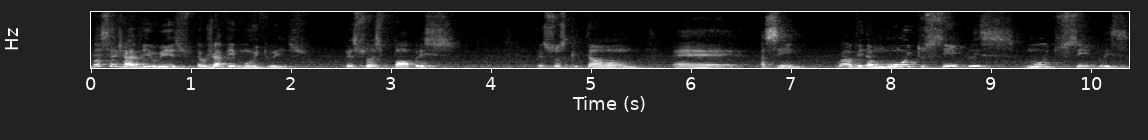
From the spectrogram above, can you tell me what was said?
Você já viu isso? Eu já vi muito isso. Pessoas pobres, pessoas que estão, é, assim, com uma vida muito simples, muito simples,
